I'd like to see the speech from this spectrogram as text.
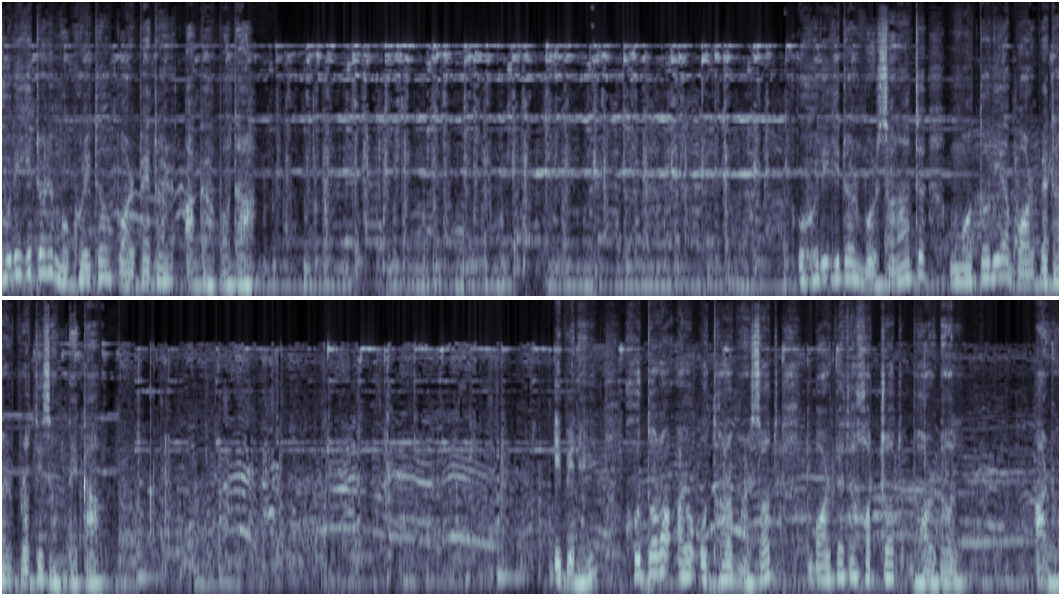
বহুৎসৱ হোলীগীতৰে মুখৰিত বৰপেটাৰ আকাশ বতাহ হোলীগীতৰ মূৰ্চনাত মতলীয়া বৰপেটাৰ প্ৰতিজন ডেকা। ইপিনে সোতৰ আৰু ওঠৰ মাৰ্চত বৰপেটা সত্ৰত ভৰদৌল আৰু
